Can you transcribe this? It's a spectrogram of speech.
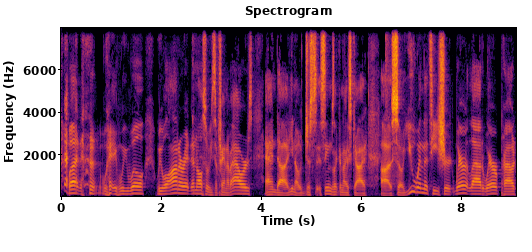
but we, we will we will honor it. And also, he's a fan of ours, and uh, you know, just it seems like a nice guy. Uh, so you win the T-shirt. Wear it loud. Wear it proud.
